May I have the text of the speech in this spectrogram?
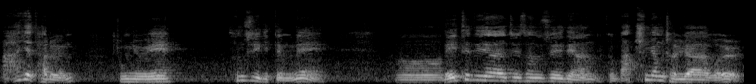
아예 다른 종류의 선수이기 때문에 어, 네이트 디아즈 선수에 대한 그 맞춤형 전략을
